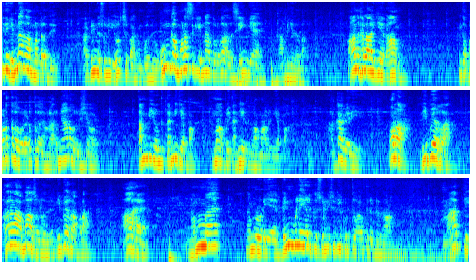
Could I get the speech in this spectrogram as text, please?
இதை என்னதான் பண்ணுறது அப்படின்னு சொல்லி யோசிச்சு பார்க்கும்போது உங்கள் மனசுக்கு என்ன தோணுதோ அதை செய்யுங்க அப்படிங்கிறது தான். ஆண்களாகிய நாம் இந்த படத்தில் ஒரு இடத்துல ஒரு அருமையான ஒரு விஷயம் வரும். தம்பி வந்து தண்ணி கேட்பான். அம்மா போய் தண்ணி எடுத்துட்டு வாமா அப்படின்னு கேட்பான். அக்கா கறி போடுறா நீ போயிடுறா. அதனால அம்மா சொல்றது நீ போயிடுறா அப்படா ஆக நம்ம நம்மளுடைய பெண் பிள்ளைகளுக்கு சொல்லி சொல்லி கொடுத்து வளர்த்துக்கிட்டு இருக்கோம். மாற்றி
